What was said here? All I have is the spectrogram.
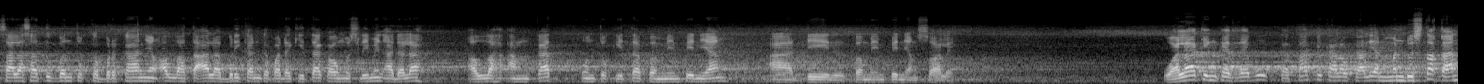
Salah satu bentuk keberkahan yang Allah taala berikan kepada kita kaum muslimin adalah Allah angkat untuk kita pemimpin yang adil pemimpin yang soleh walakin kadzabu tetapi kalau kalian mendustakan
